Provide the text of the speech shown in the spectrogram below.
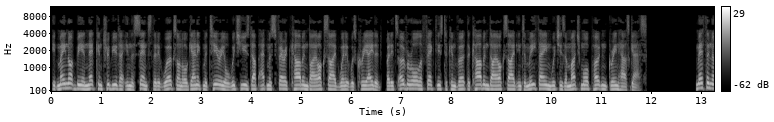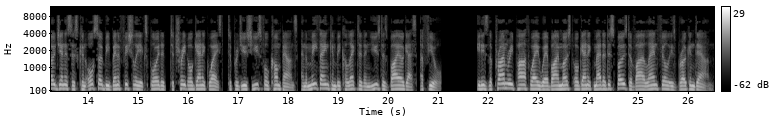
It may not be a net contributor in the sense that it works on organic material which used up atmospheric carbon dioxide when it was created, but its overall effect is to convert the carbon dioxide into methane which is a much more potent greenhouse gas. Methanogenesis can also be beneficially exploited, to treat organic waste, to produce useful compounds, and the methane can be collected and used as biogas, a fuel. It is the primary pathway whereby most organic matter disposed of via landfill is broken down.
